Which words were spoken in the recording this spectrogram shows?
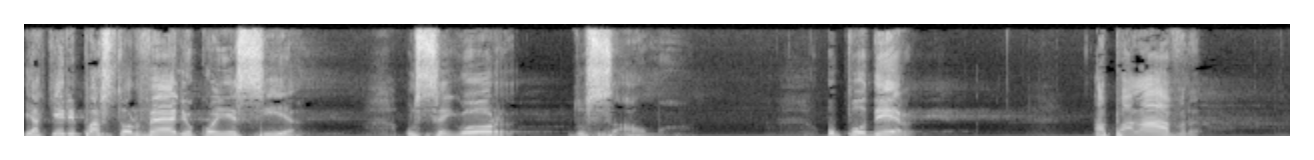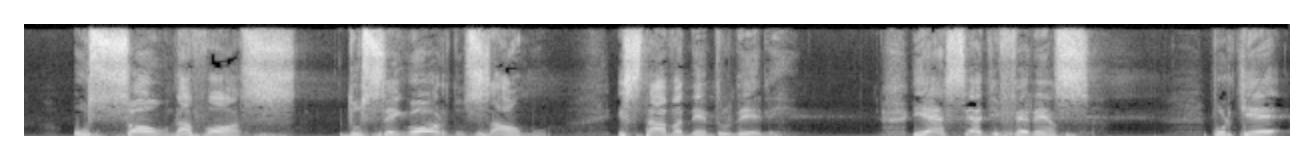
e aquele pastor velho conhecia o Senhor do salmo, o poder, a palavra, o som da voz do Senhor do salmo estava dentro dele. E essa é a diferença, porque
